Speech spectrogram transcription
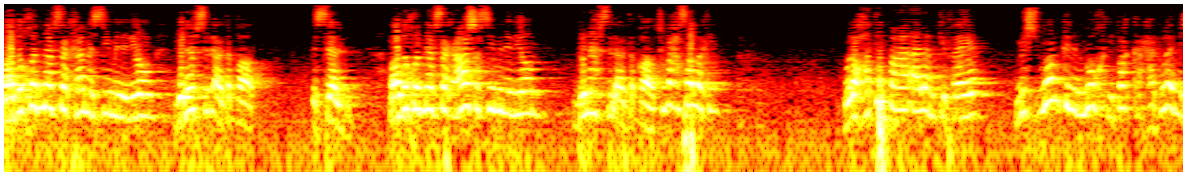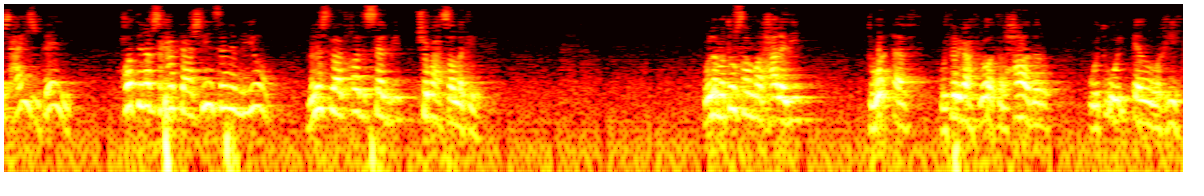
بعد خد نفسك خمس سنين من اليوم بنفس الاعتقاد. السلبي. بعد خد نفسك عشر سنين من اليوم بنفس الاعتقاد. شوف هيحصل لك إيه؟ ولو حطيت معاه ألم كفاية مش ممكن المخ يفكر هتلاقي مش عايزه تاني. حط نفسك حتى 20 سنة من اليوم بنفس الاعتقاد السلبي. شوف هيحصل لك إيه؟ ولما توصل المرحلة دي توقف وترجع في الوقت الحاضر وتقول إلغي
